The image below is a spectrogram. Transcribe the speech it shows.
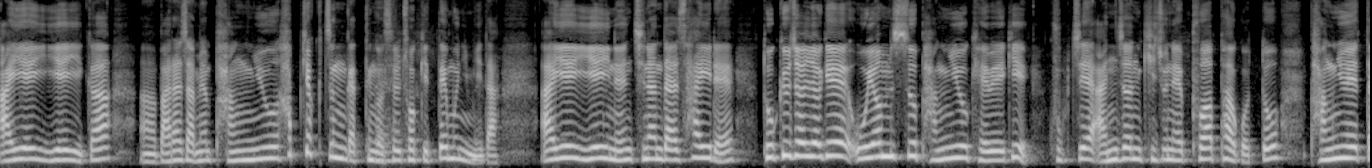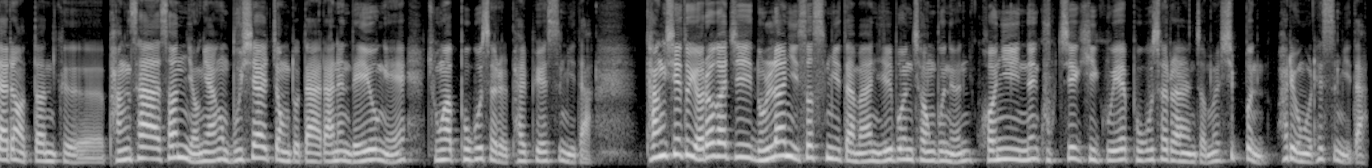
IAEA가 아, 말하자면 방류 합격증 같은 것을 네. 줬기 때문입니다. IAEA는 지난달 4일에 도쿄전력의 오염수 방류 계획이 국제 안전 기준에 부합하고 또 방류에 따른 어떤 그 방사선 영향은 무시할 정도다라는 내용의 종합 보고서를 발표했습니다. 당시에도 여러 가지 논란이 있었습니다만 일본 정부는 권위 있는 국제기구의 보고서라는 점을 10분 활용을 했습니다.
